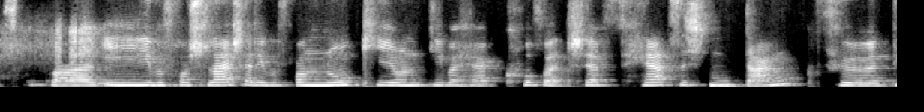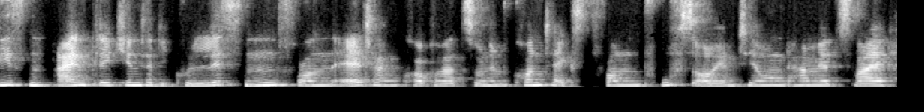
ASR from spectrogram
Super, liebe Frau Schleicher, liebe Frau Noki und lieber Herr Kovacev, herzlichen Dank für diesen Einblick hinter die Kulissen von Elternkooperation im Kontext von Berufsorientierung. Da haben wir zwei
